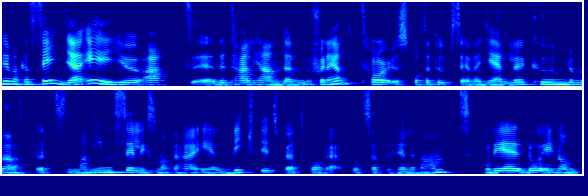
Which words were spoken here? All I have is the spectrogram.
Det man kan säga är ju att eh, detaljhandeln generellt har spottat upp sig vad gäller kundmötet. Man inser liksom att det här är viktigt för att vara fortsatt relevant. Och det är då inom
